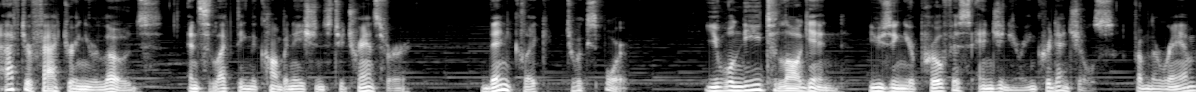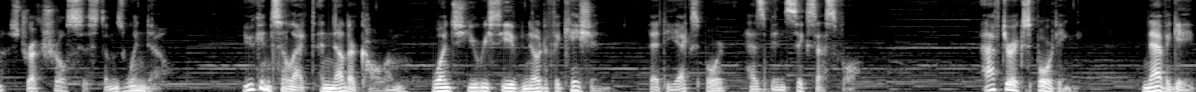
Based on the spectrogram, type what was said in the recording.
After factoring your loads and selecting the combinations to transfer, then click to export. You will need to log in using your Profis Engineering credentials from the RAM Structural Systems window. You can select another column once you receive notification that the export has been successful. After exporting, navigate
